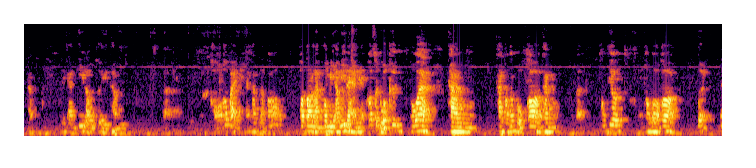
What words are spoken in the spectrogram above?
นะครับในการที่เราเคยทำเอ่อขอเข้าไปนะครับ แล้วก็พอตอนหลังพอมีอาร์มี่แลนด์เนี่ยก็สะดวกขึ้น เพราะว่าทางทางกองทัพบกก็ทางท่องเที่ยวของทบก็เปิดใน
